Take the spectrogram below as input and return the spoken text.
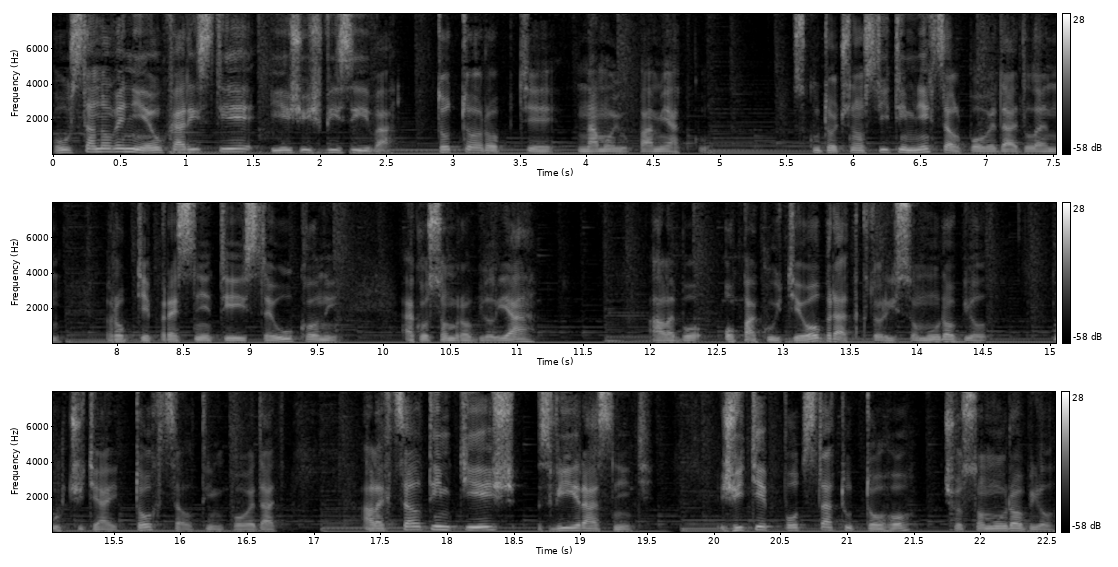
Po ustanovení Eucharistie Ježiš vyzýva, toto robte na moju pamiatku. V skutočnosti tým nechcel povedať len, robte presne tie isté úkony, ako som robil ja, alebo opakujte obrad, ktorý som urobil. Určite aj to chcel tým povedať, ale chcel tým tiež zvýrazniť. Žite podstatu toho, čo som urobil.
